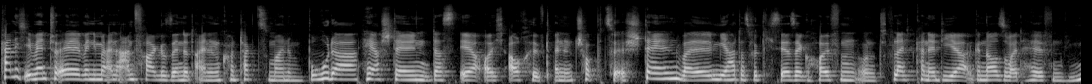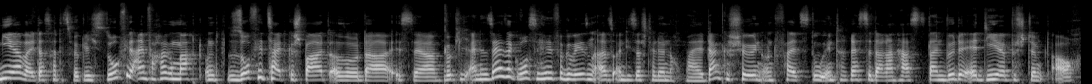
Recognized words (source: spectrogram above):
kann ich eventuell, wenn ihr mir eine Anfrage sendet, einen Kontakt zu meinem Bruder herstellen, dass er euch auch hilft, einen Job zu erstellen, weil mir hat das wirklich sehr, sehr geholfen und vielleicht kann er dir genauso weiterhelfen wie mir, weil das hat es wirklich so viel einfacher gemacht und so viel Zeit gespart. Also da ist er wirklich eine sehr, sehr große Hilfe gewesen. Also an dieser Stelle nochmal Dankeschön und falls du Interesse daran hast, dann würde er dir bestimmt auch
